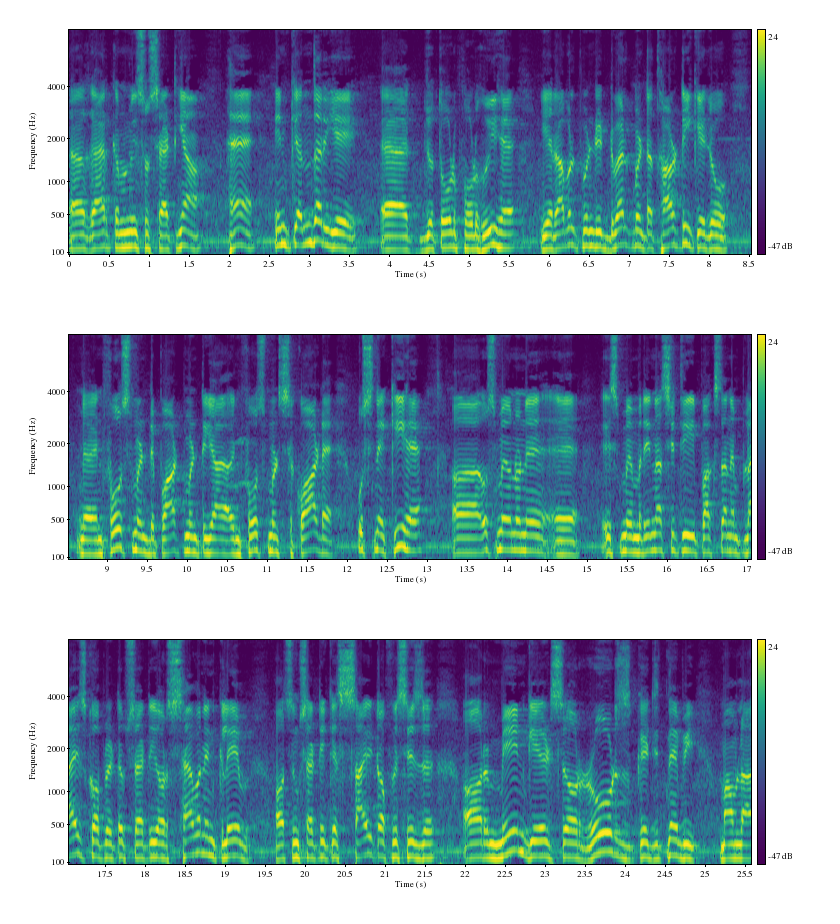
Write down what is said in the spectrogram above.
गैर कानूनी सोसाइटियाँ हैं इनके अंदर ये जो तोड़ फोड़ हुई है ये रावलपिंडी डेवलपमेंट अथॉरिटी के जो इन्फोर्समेंट डिपार्टमेंट या इन्फोर्समेंट स्क्वाड है उसने की है। उसमें उन्होंने इसमें Marina city Pakistan employees cooperative society और सेवन इनक्लेव हाउसिंग सोसाइटी के साइट ऑफ़िस और मेन गेट्स और रोड्स के जितने भी मामला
